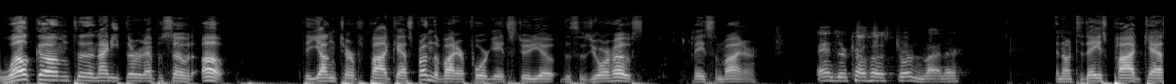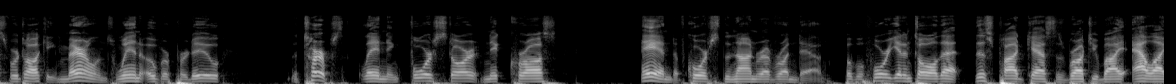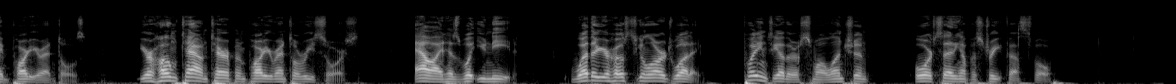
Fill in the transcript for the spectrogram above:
Welcome to the 93rd episode of the Young Terps podcast from the Viner Four Gate Studio. This is your host, Mason Viner. And your co host, Jordan Viner. And on today's podcast, we're talking Maryland's win over Purdue, the Terps landing four star Nick Cross, and, of course, the non rev rundown. But before we get into all that, this podcast is brought to you by Allied Party Rentals, your hometown Terrapin party rental resource. Allied has what you need whether you're hosting a large wedding, putting together a small luncheon, or setting up a street festival.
